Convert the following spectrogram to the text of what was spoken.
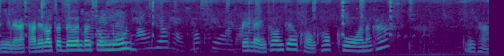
นี่เลยนะคะเดี๋ยวเราจะเดินไปตรงนู้น ท่องเที่ยวของครอบครัวได้เป็นแหล่งท่องเที่ยวของครอบครัวนะคะ นี่ค่ะ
